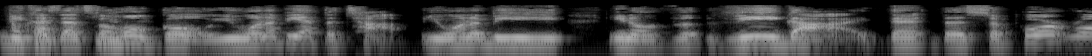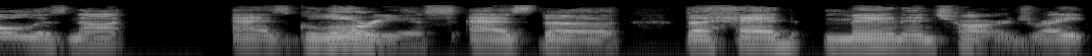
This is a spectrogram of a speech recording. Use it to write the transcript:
because okay. that's the whole goal. You want to be at the top. You want to be, you know, the, the guy. The, the support role is not as glorious as the the head man in charge, right?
